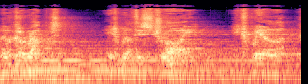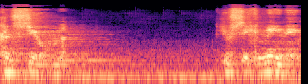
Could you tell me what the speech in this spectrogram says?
will corrupt. It will destroy. It will consume. You seek meaning,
